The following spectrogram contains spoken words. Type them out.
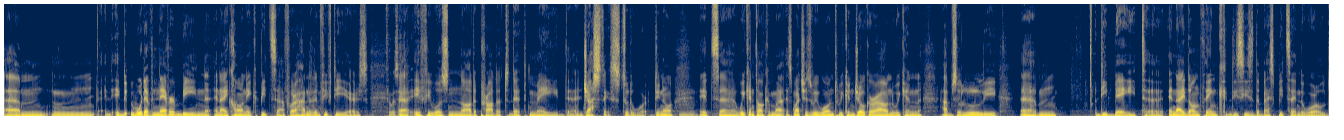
um, mm, it, it would have never been an iconic pizza for 150 years If it was uh, if it was not a product that made uh, justice to the world. you know? It's uh, we can talk as much as we want. We can joke around. We can absolutely um, debate uh, and i don't think this is the best pizza in the world.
